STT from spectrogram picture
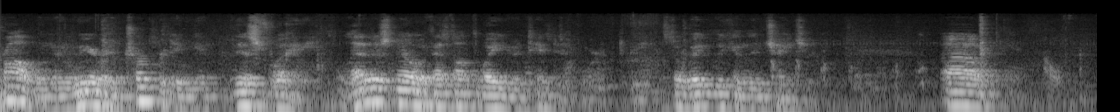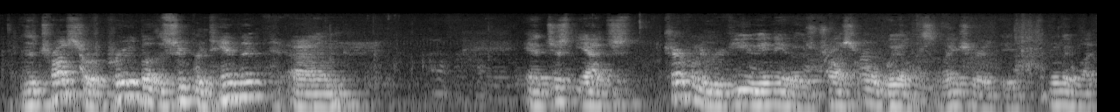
problem and we are interpreting it this way. Let us know if that's not the way you intended for it to be, so we, we can then change it. Uh, The trusts are approved by the superintendent, um, and just, yeah, just carefully review any of those trusts or wills, to make sure it's really what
